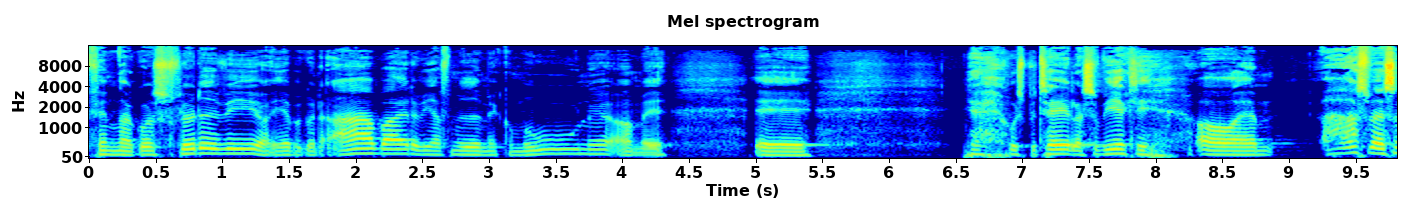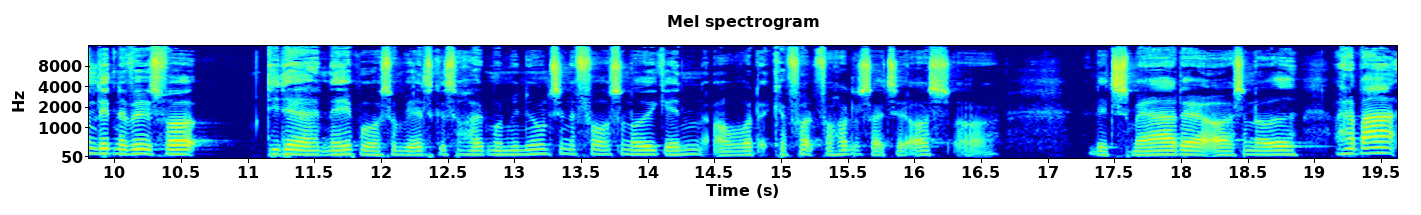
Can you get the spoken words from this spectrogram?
15. august flyttede vi, og jeg begyndte at arbejde. Vi har haft møder med kommune og med øh, ja, hospital og så virkelig. Og øh, jeg har også været sådan lidt nervøs for de der naboer, som vi elsker så højt. Må vi nogensinde få sådan noget igen, og hvordan kan folk forholde sig til os, og lidt smerte og sådan noget. Og han har bare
